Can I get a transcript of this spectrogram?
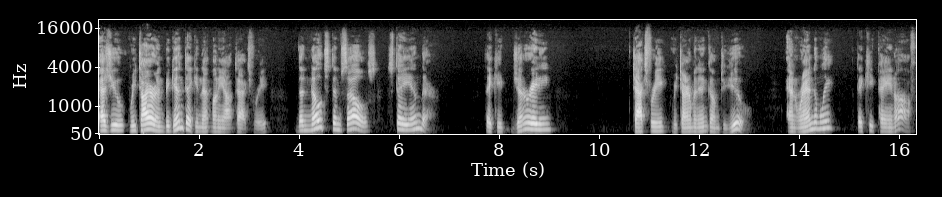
as you retire and begin taking that money out tax free, the notes themselves stay in there. They keep generating tax free retirement income to you, and randomly they keep paying off,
